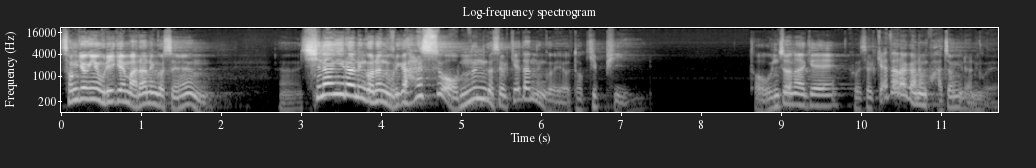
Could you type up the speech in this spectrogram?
성경이 우리에게 말하는 것은 어, 신앙이라는 것은 우리가 할 수 없는 것을 깨닫는 거예요. 더 깊이. 더 온전하게 그것을 깨달아가는 과정이라는 거예요.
